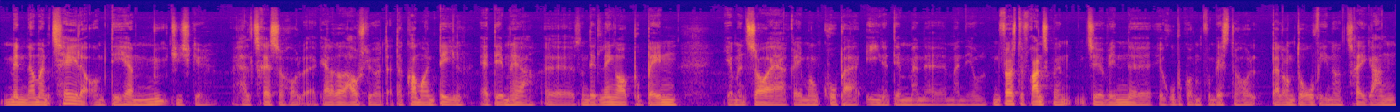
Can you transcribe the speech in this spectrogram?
Men når man taler om det her mytiske 50'er hold, og jeg kan allerede afsløre, at der kommer en del af dem her, øh, sådan lidt længere op på banen, jamen så er Raymond Kopa en af dem, man, øh, man nævner. Den første franskmand til at vinde øh, Europacupen for mesterhold, Ballon d'Or vinder tre gange,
